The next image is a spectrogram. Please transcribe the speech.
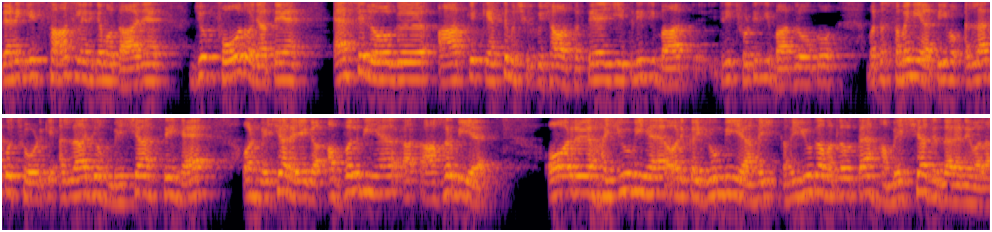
रहने के लिए सांस लेने के मोहताज है, जो फोद हो जाते हैं, ऐसे लोग आपके कैसे मुश्किल कुशा हो सकते हैं? ये इतनी सी बात, इतनी छोटी सी बात लोगों को मतलब समझ नहीं आती। वो अल्लाह को छोड़ के, अल्लाह जो हमेशा से है और हमेशा रहेगा, अव्वल भी है आखिर भी है, और हयू भी है और कयूम भी है। हयू का मतलब होता है हमेशा ज़िंदा रहने वाला।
